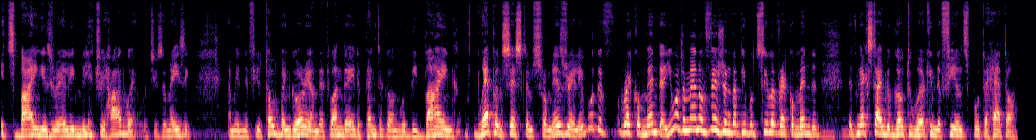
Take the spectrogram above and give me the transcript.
it's buying Israeli military hardware, which is amazing. I mean, if you told Ben Gurion that one day the Pentagon would be buying weapon systems from Israel, he would have recommended, he was a man of vision, but he would still have recommended mm-hmm. that next time you go to work in the fields, put a hat on.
